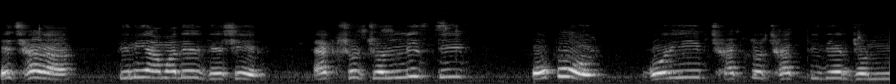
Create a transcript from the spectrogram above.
এছাড়া তিনি আমাদের দেশের একশো চল্লিশটি ওপর গরিব ছাত্রছাত্রীদের জন্য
